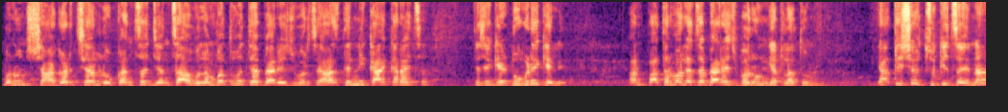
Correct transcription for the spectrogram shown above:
म्हणून शहागडच्या लोकांचं ज्यांचं अवलंबत्व त्या बॅरेजवरचं आहे. आज त्यांनी काय करायचं? त्याचे गेट उघडे केले. आणि पाथरवाल्याचा बॅरेज भरून घेतला तुम्ही. हे अतिशय चुकीचं आहे ना?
